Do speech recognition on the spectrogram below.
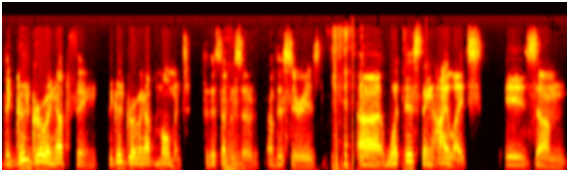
the good growing up thing the good growing up moment for this Mhm. episode of this series uh, what this thing highlights is um,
